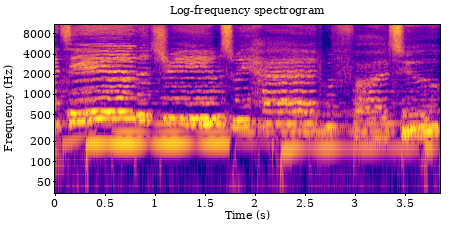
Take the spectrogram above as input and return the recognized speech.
idea the dreams we had were far too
